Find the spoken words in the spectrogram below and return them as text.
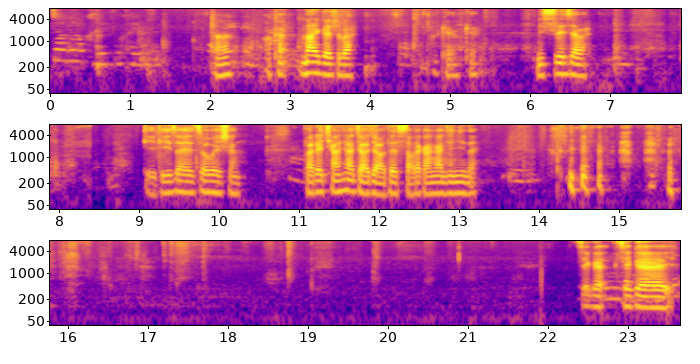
这个可以不可以？啊我看那一个是吧？OK OK，你试一下吧。弟弟在做卫生，把这墙墙角角的扫得干干净净的。这个这个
